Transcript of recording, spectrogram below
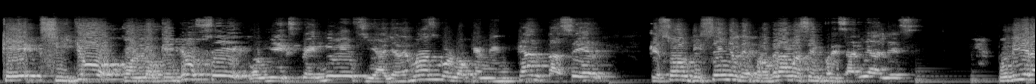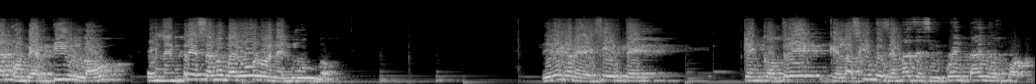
Que si yo, con lo que yo sé, con mi experiencia y además con lo que me encanta hacer, que son diseño de programas empresariales, pudiera convertirlo en la empresa número uno en el mundo. Y déjame decirte que encontré que las gentes de más de 50 años, por,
